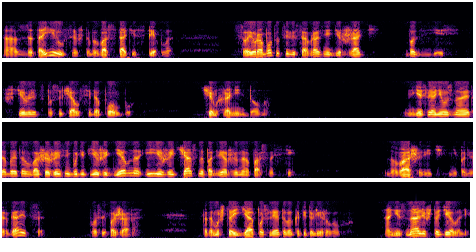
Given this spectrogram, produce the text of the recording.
а затаился, чтобы восстать из пепла. Свою работу целесообразнее держать вот здесь. Штирлиц постучал себя по лбу. Чем хранить дома? Если они узнают об этом, ваша жизнь будет ежедневно и ежечасно подвержена опасности. Но ваша ведь не подвергается после пожара, потому что я после этого капитулировал. Они знали, что делали.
